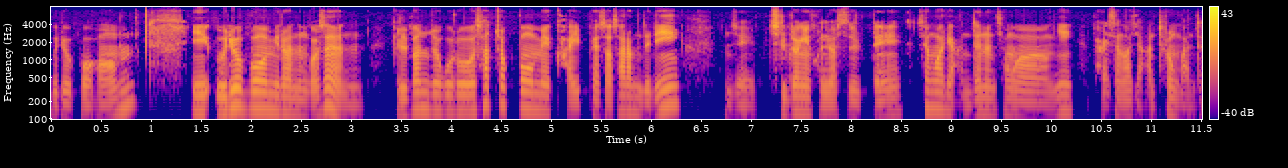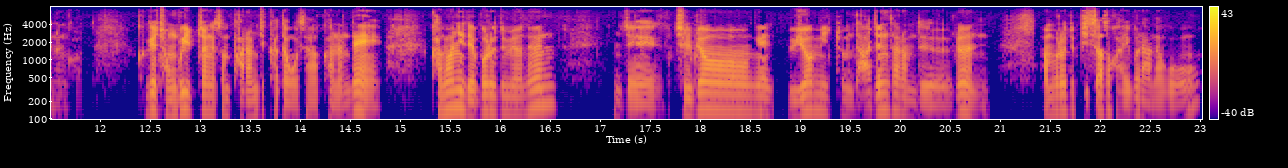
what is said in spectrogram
의료보험. 이 의료보험이라는 것은 일반적으로 사적보험에 가입해서 사람들이 이제 질병에 걸렸을 때 생활이 안 되는 상황이 발생하지 않도록 만드는 것. 그게 정부 입장에선 바람직하다고 생각하는데 가만히 내버려 두면은 이제 질병의 위험이 좀 낮은 사람들은 아무래도 비싸서 가입을 안 하고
